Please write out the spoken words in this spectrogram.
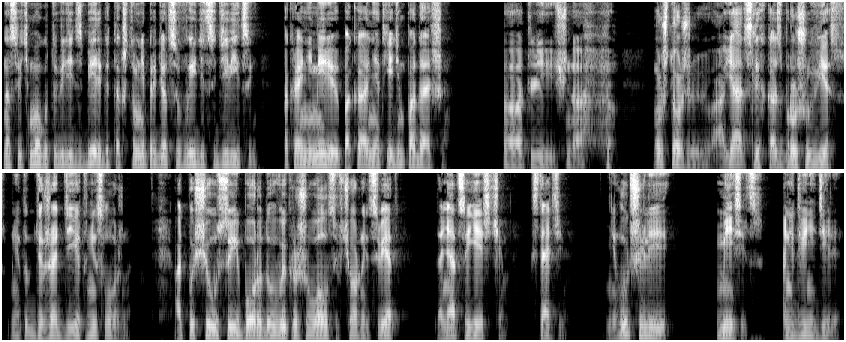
«Нас ведь могут увидеть с берега, так что мне придется вырядиться девицей. По крайней мере, пока не отъедем подальше». «Отлично. Ну что же, а я слегка сброшу вес. Мне тут держать диету несложно. Отпущу усы и бороду, выкрашу волосы в черный цвет. Заняться есть чем. Кстати, не лучше ли месяц, а не две недели?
